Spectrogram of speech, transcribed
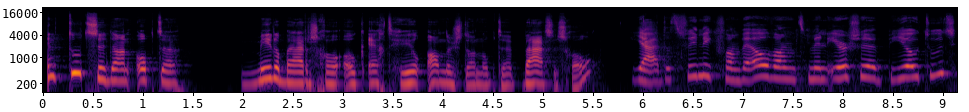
En toetsen dan op de middelbare school ook echt heel anders dan op de basisschool? Ja, dat vind ik van wel, want mijn eerste biotoets,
